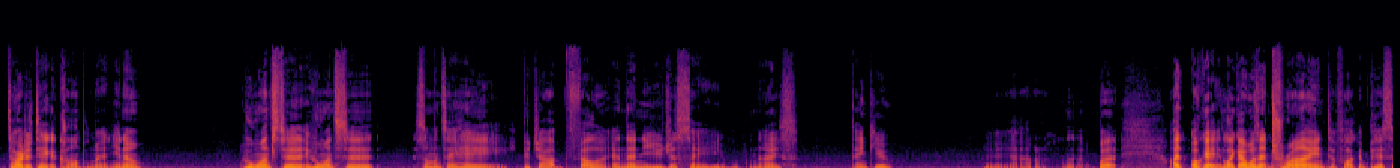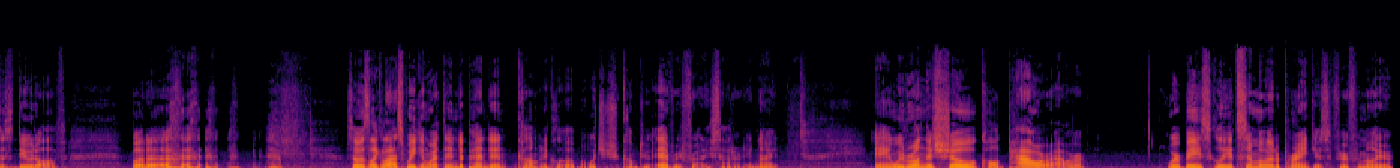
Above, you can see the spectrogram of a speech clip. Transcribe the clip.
it's hard to take a compliment, you know? Who wants to who wants to someone say, "Hey, good job, fella," and then you just say, "Nice. Thank you." Yeah, I don't know. But I okay, like I wasn't trying to fucking piss this dude off. But uh So it was like last weekend we're at the Independent Comedy Club, which you should come to every Friday, Saturday night. And we run this show called Power Hour, where basically it's similar to Prankus if you're familiar.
